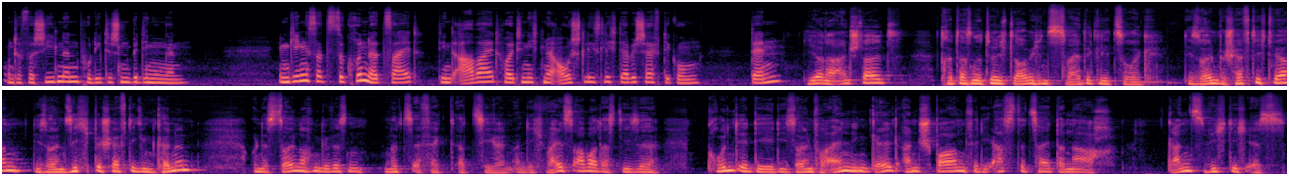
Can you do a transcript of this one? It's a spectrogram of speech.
unter verschiedenen politischen Bedingungen. Im Gegensatz zur Gründerzeit dient Arbeit heute nicht mehr ausschließlich der Beschäftigung, denn Hier in der Anstalt tritt das natürlich, glaube ich, ins zweite Glied zurück. Die sollen beschäftigt werden, die sollen sich beschäftigen können und es soll noch einen gewissen Nutzeffekt erzielen. Und ich weiß aber, dass diese Grundidee, die sollen vor allen Dingen Geld ansparen für die erste Zeit danach, ganz wichtig ist.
